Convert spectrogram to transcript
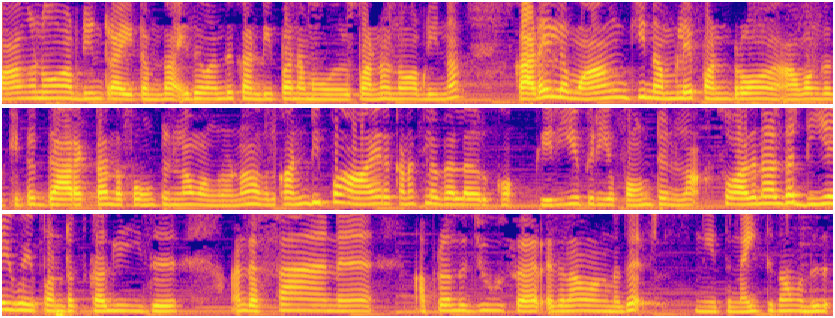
வாங்கணும் அப்படின்ற ஐட்டம் தான். இதை வந்து கண்டிப்பாக நம்ம ஒரு பண்ணணும் அப்படின்னா கடையில் வாங்கி நம்மளே பண்ணுறோம் அவங்கக்கிட்ட டேரெக்டாக அந்த ஃபவுண்டன்லாம் வாங்கினோம்னா அது கண்டிப்பாக ஆயிரக்கணக்கில் விலை இருக்கும். பெரிய பெரிய ஃபவுண்டன்லாம் ஸோ அதனால தான் டிஐஒய் பண்ணுறதுக்காக இது அந்த ஃபேனு அப்புறம் அந்த ஜூஸர் இதெல்லாம் வாங்கினது நேற்று நைட்டு தான் வந்தது.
